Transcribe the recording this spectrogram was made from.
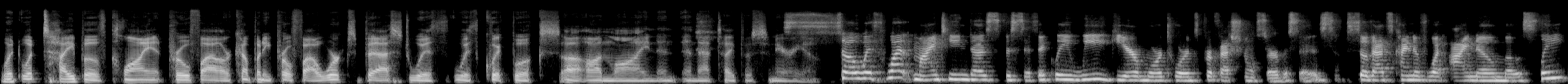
what what type of client profile or company profile works best with with QuickBooks uh, online and and that type of scenario? So with what my team does specifically, we gear more towards professional services. So that's kind of what I know mostly.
